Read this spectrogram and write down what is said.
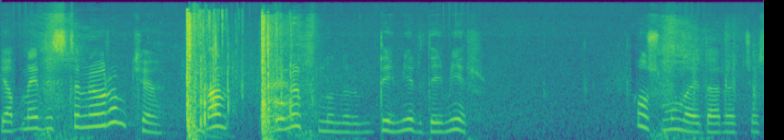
Yapmayı da istemiyorum ki. Ben demir kullanırım. Demir, demir. Olsun bununla idare edeceğiz.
